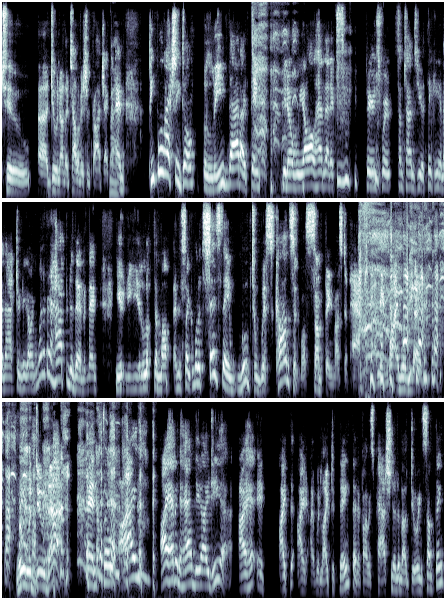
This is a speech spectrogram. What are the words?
to uh, do another television project. Right. And people actually don't believe that. I think, you know, we all have that experience where sometimes you're thinking of an actor and you're going, whatever happened to them? And then you, you look them up and it's like, well, it says they moved to Wisconsin. Well, something must have happened. I mean, why wouldn't they? Who would do that? And so I, I haven't had the idea. I, it, I, I, I would like to think that if I was passionate about doing something,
